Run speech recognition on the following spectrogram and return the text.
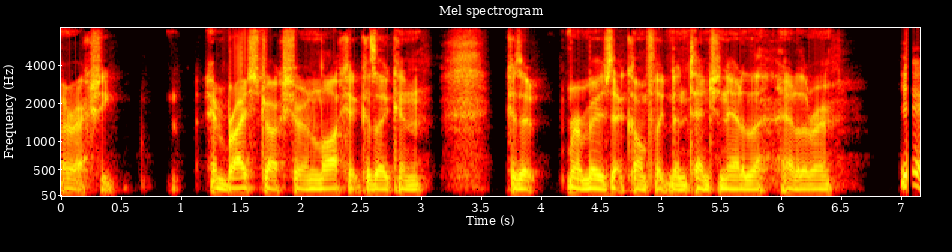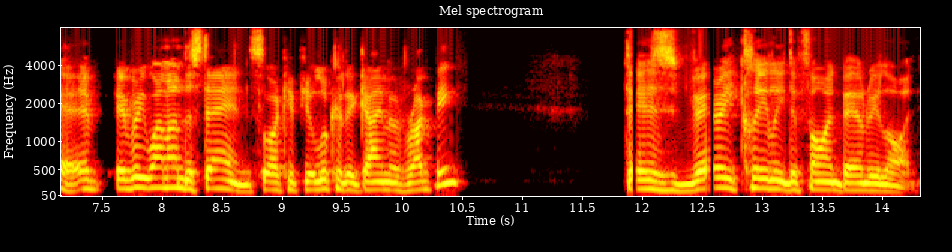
are actually embrace structure and like it because they can because it removes that conflict and tension out of the out of the room. Yeah, everyone understands. Like if you look at a game of rugby, there's very clearly defined boundary line.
